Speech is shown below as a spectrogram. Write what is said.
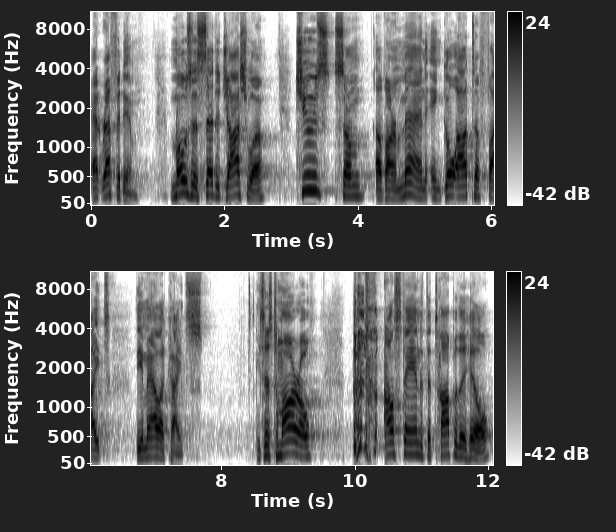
at Rephidim. Moses said to Joshua, Choose some of our men and go out to fight the Amalekites. He says, Tomorrow I'll stand at the top of the hill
